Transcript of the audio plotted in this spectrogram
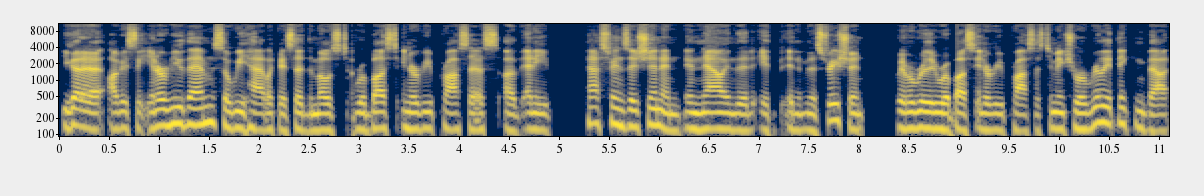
You got to obviously interview them. So we have, like I said, the most robust interview process of any past transition. And, and now in the in administration, we have a really robust interview process to make sure we're really thinking about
